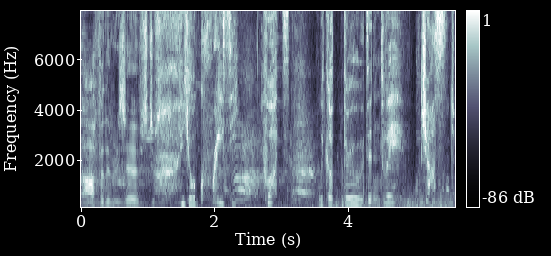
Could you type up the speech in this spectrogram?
Half of the reserves just You're crazy. What? We got through, didn't we? Just.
